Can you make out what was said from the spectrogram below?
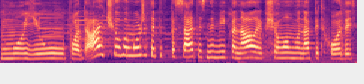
мою подачу ви можете підписатись на мій канал, якщо вам вона підходить.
